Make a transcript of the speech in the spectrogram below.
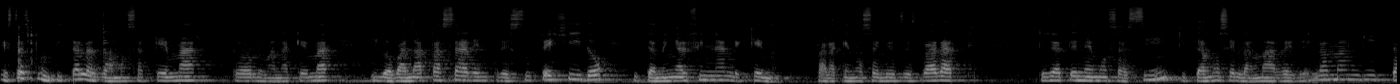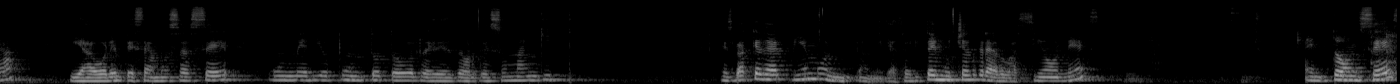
Estas puntitas las vamos a quemar, todo lo van a quemar y lo van a pasar entre su tejido y también al final le queman para que no se les desbarate. Entonces ya tenemos así, quitamos el amarre de la manguita y ahora empezamos a hacer un medio punto todo alrededor de su manguita. Les va a quedar bien bonito, amigas. Ahorita hay muchas graduaciones. Entonces,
